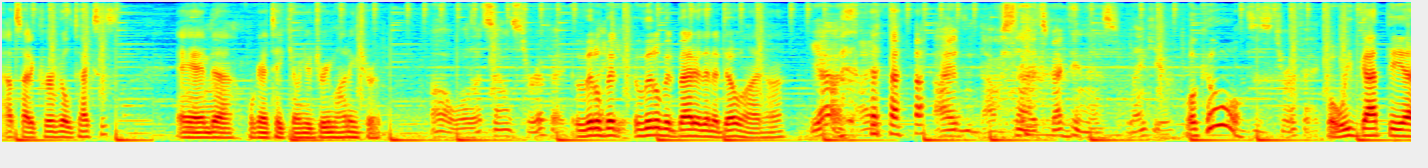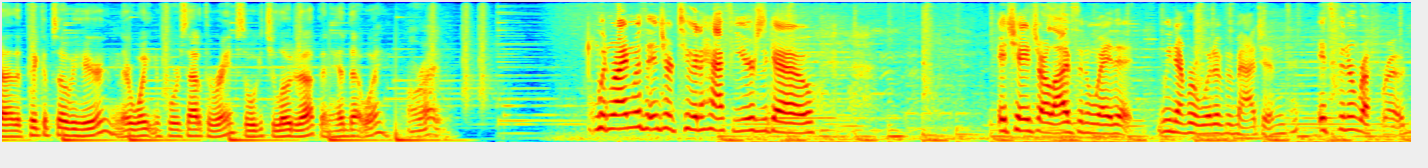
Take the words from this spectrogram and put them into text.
outside of Kerrville, Texas. And uh, we're going to take you on your dream hunting trip. Well, that sounds terrific. A little Thank bit, you. a little bit better than a doe hunt, huh? Yeah, I, I, I was not expecting this. Thank you. Well, cool. This is terrific. Well, we've got the uh, the pickups over here, and they're waiting for us out at the range. So we'll get you loaded up and head that way. All right. When Ryan was injured two and a half years ago, it changed our lives in a way that we never would have imagined. It's been a rough road.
